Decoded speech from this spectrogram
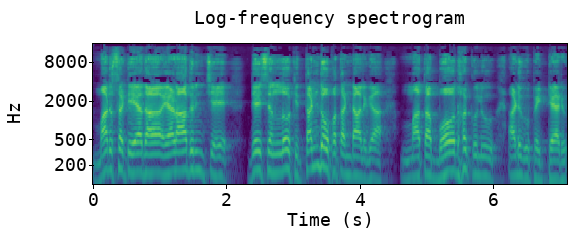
మరుసటి ఏదా ఏడాది నుంచే దేశంలోకి తండోపతండాలుగా మత బోధకులు అడుగుపెట్టారు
